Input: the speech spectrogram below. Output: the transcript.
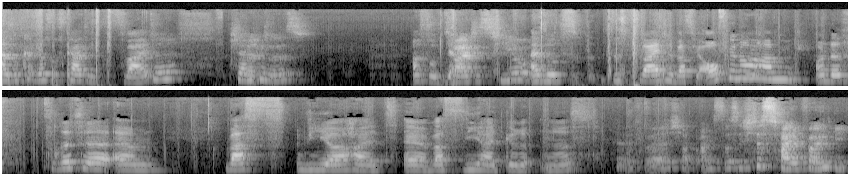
Also das ist Katis zweites Champion. Drittes, Achso, ja. zweites hier Also das zweite, was wir aufgenommen haben und das dritte, ähm, was wir halt, äh, was sie halt geritten ist. Hilfe, ich habe Angst, dass ich das Teil verliere.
